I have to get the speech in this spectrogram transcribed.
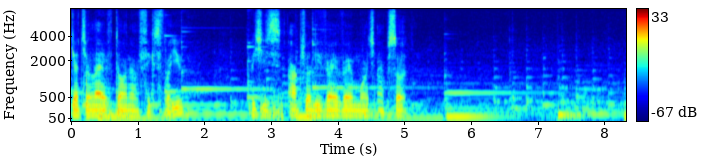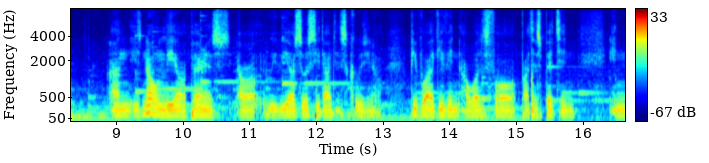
get your life done and fixed for you, which is actually very, very much absurd. And it's not only our parents, our, we, we also see that in schools, you know, people are giving awards for participating in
